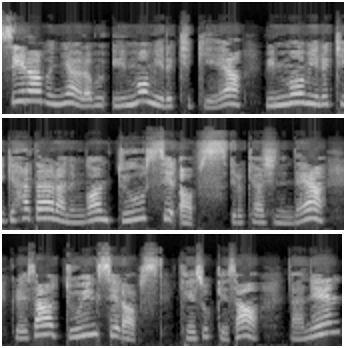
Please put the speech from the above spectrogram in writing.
Sit-up은요, 여러분 윗몸 일으키기예요. 윗몸 일으키기 하다라는 건 do sit-ups 이렇게 하시는데요. 그래서 doing sit-ups 계속해서 나는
